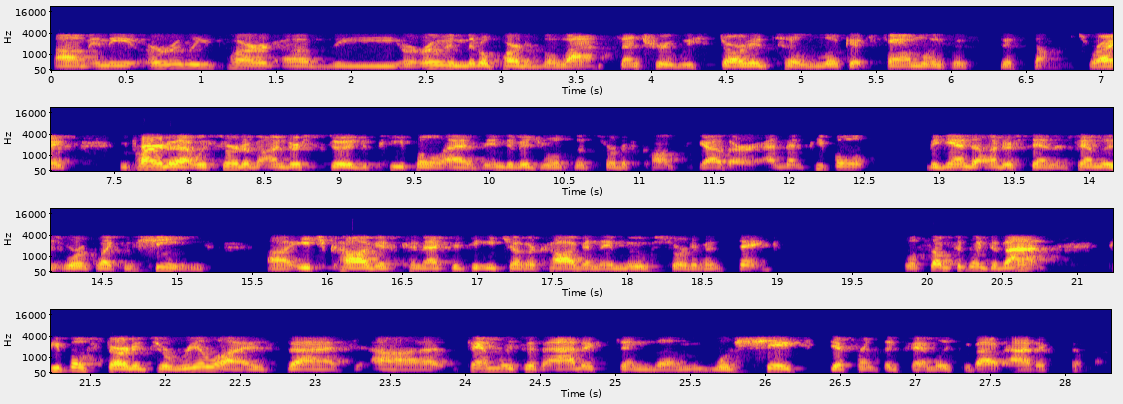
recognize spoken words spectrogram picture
um, in the early part of the, or early middle part of the last century, we started to look at families as systems, right? And prior to that, we sort of understood people as individuals that sort of come together. And then people began to understand that families work like machines. Uh, each cog is connected to each other cog and they move sort of in sync. Well, subsequent to that, people started to realize that uh, families with addicts in them were shaped different than families without addicts in them.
